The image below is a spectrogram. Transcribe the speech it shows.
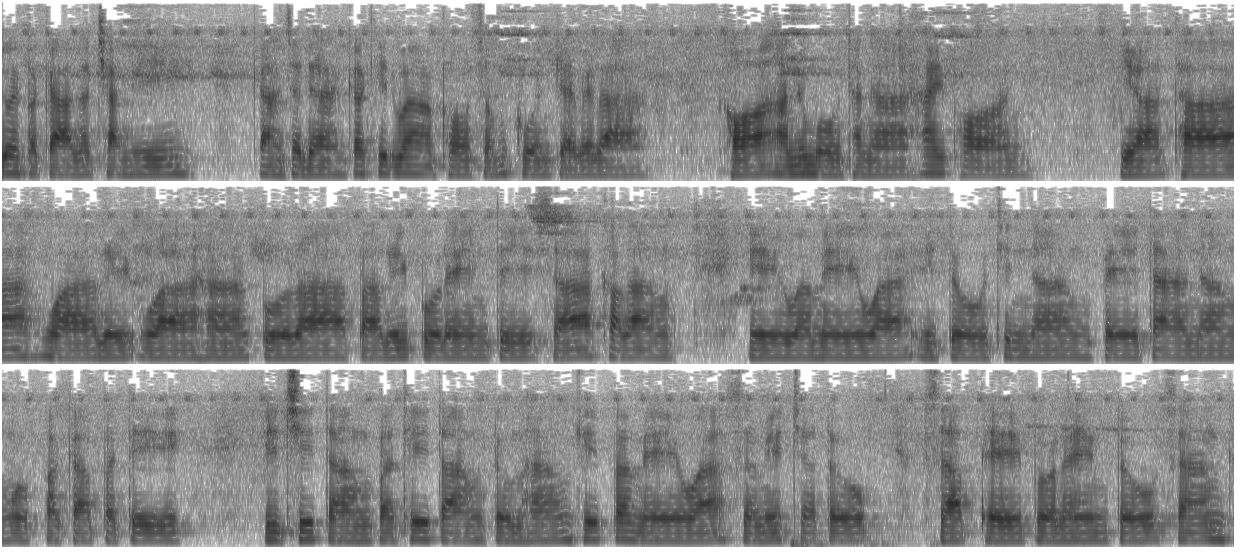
ด้วยประการละชานี้ การแสดงก็คิดว่าพอสมควรแก่เวลา ขออนุโมทนาให้พรยะถาวาริวาหาปุราปาริปุเรนติสาขลัง เอวเมวะอิโตทินังเปตานังอุปกปติอิชิตังปฏิตังตุมหังคิปเมวะสมิจจตุสัพเพปุเรนตุสังก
